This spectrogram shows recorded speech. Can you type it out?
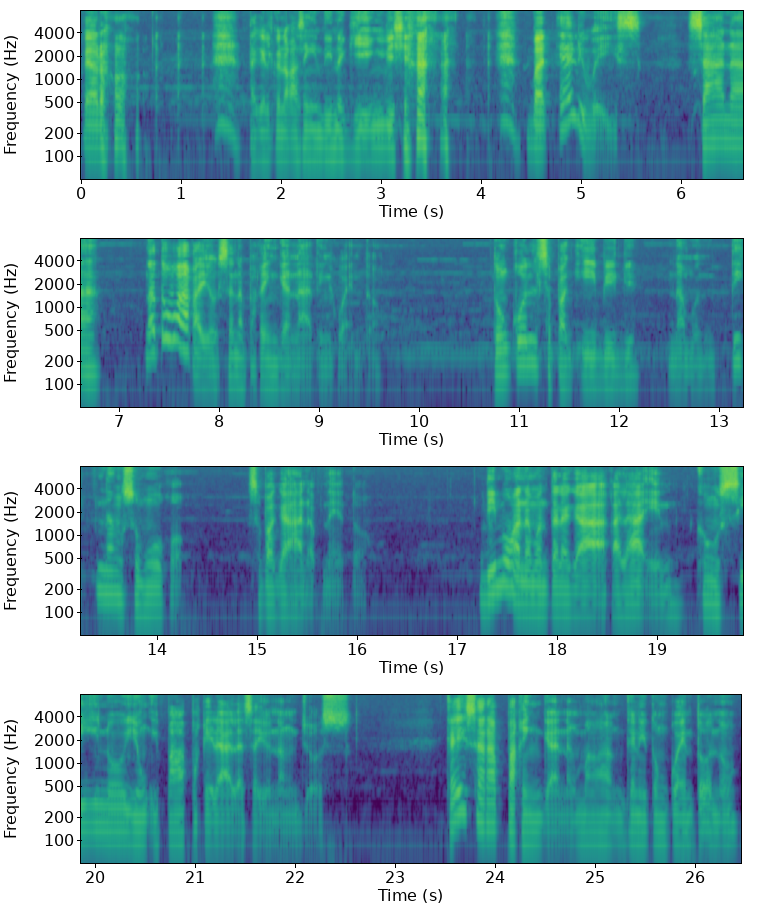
Pero tagal ko na kasing hindi nag english But anyways, sana natuwa kayo sa napakinggan nating kwento. Tungkol sa pag-ibig na muntik ng sumuko sa paghahanap na ito. Di mo nga naman talaga aakalain kung sino yung ipapakilala sa iyo ng Diyos. Kaya sarap pakinggan ng mga ganitong kwento, no?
